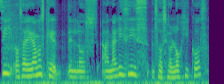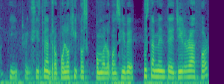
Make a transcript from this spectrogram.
Sí, o sea, digamos que los análisis sociológicos y, insisto, antropológicos, como lo concibe justamente Jill Radford,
